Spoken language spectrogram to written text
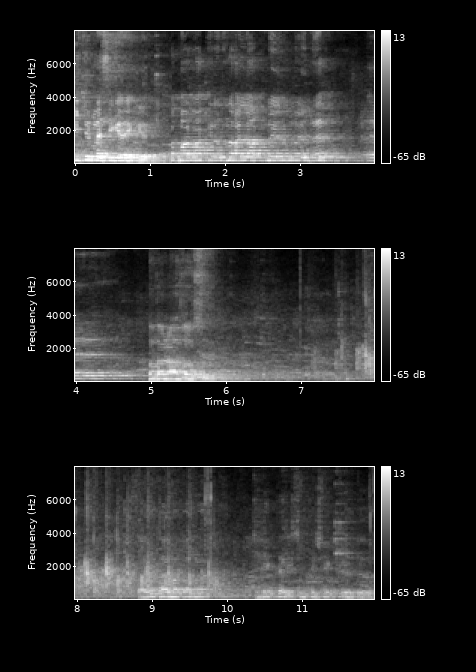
bitirmesi gerekiyor. Parmak kırıldığında Halil abim razı olsun. Sayın Kaymakam'a dilekler için teşekkür ediyorum.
